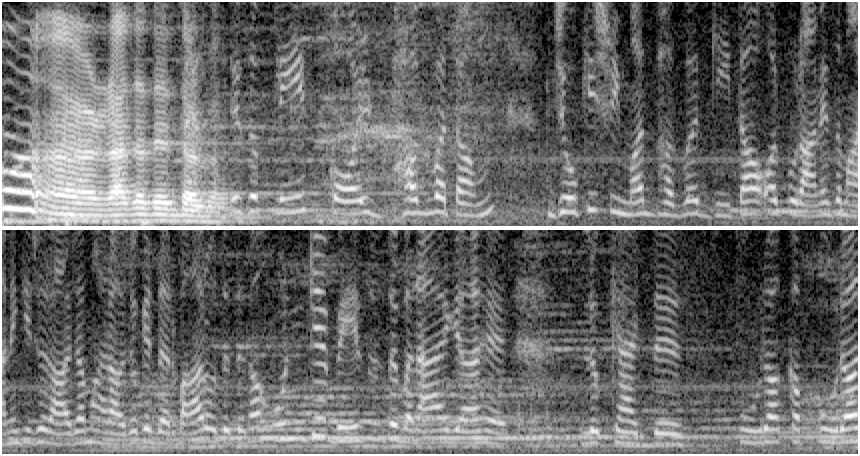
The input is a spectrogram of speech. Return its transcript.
हाँ, Raja Darbar is a place called Bhagavatam जो कि श्रीमद् भगवत गीता और पुराने ज़माने के जो राजा महाराजों के दरबार होते थे ना, उनके बेसिस पे बनाया गया है। लुक एट दिस पूरा का पूरा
